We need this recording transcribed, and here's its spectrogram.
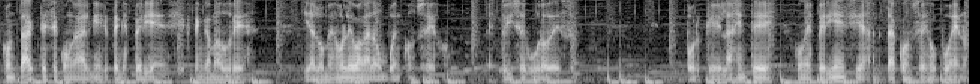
contáctese con alguien que tenga experiencia, que tenga madurez y a lo mejor le van a dar un buen consejo. Estoy seguro de eso. Porque la gente con experiencia da consejos buenos,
